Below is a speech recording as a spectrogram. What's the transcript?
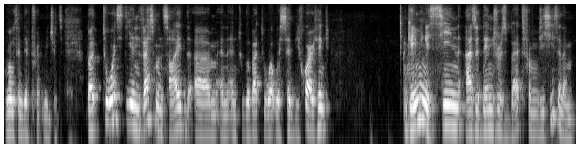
growth in different regions. But towards the investment side, um, and, and to go back to what was said before, I think gaming is seen as a dangerous bet from VCs, and um,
